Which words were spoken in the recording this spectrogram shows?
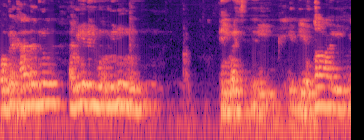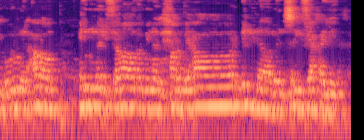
وقلت هذا ابن أمير المؤمنين. يقال يقولون العرب إن الفرار من الحرب عار إلا من سيف علي.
